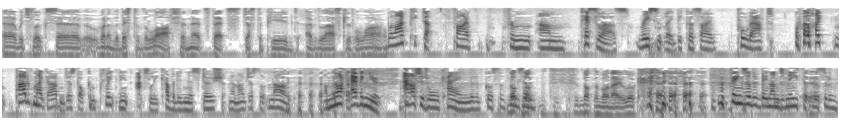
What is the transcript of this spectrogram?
uh, which looks uh, one of the best of the lot, and that's that's just appeared over the last little while. Well, I picked up five from um, Tesselaar's recently because I pulled out. Well, I, part of my garden just got completely and utterly covered in nasturtium, and I just thought, no, I'm not having you. Out it all came, but of course the not, things that not, not the Monet look. the things that had been underneath it were sort of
